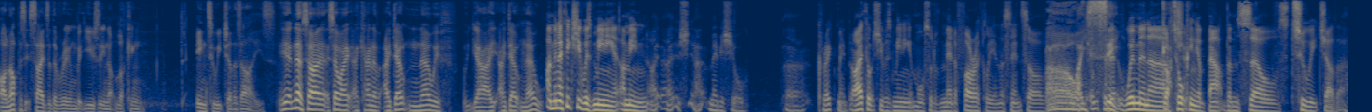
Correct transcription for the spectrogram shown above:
on opposite sides of the room, but usually not looking into each other's eyes. Yeah, no. So I, so I, I kind of, I don't know if, yeah, I, I don't know. I mean, I think she was meaning it. I mean, I, I, she, maybe she'll uh, correct me, but I thought she was meaning it more sort of metaphorically in the sense of Oh, I see. women are Gotcha. talking about themselves to each other.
